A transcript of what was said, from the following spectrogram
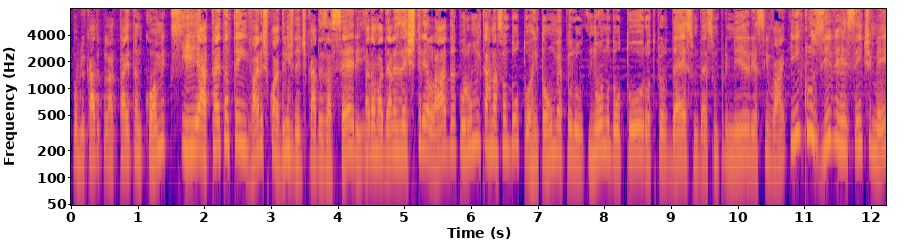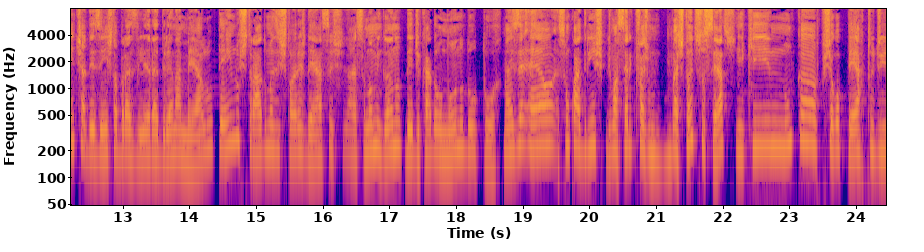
publicado pela Titan Comics. E a Titan tem vários quadrinhos dedicados à série, cada uma delas é estrelada por uma encarnação do Doutor. Então, uma é pelo nono Doutor, outro pelo décimo, décimo primeiro e assim vai. E, inclusive, recentemente, a desenhista brasileira Adriana Mello tem ilustrado umas histórias dessas, ah, se não me engano, dedicada ao nono Doutor. Mas é, é- são quadrinhos de uma série que faz bastante sucesso e que nunca chegou perto de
